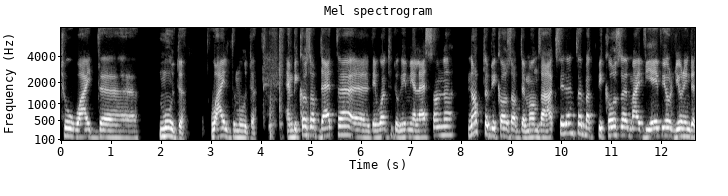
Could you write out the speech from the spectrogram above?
too wide uh, mood wild mood and because of that uh, they wanted to give me a lesson not because of the monza accident but because of my behavior during the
